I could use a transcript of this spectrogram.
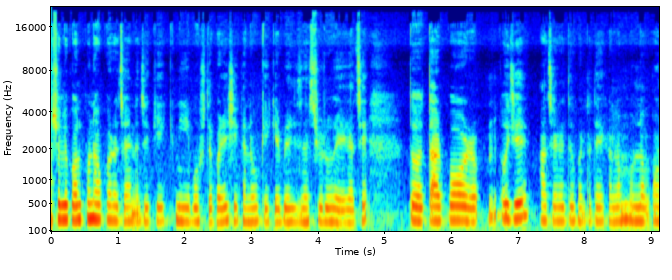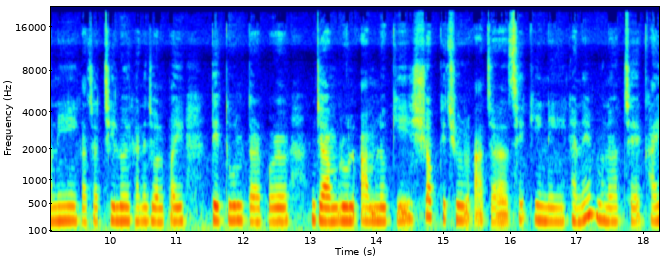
আসলে কল্পনাও করা যায় না যে কেক নিয়ে বসতে পারি, সেখানেও কেকের বিজনেস শুরু হয়ে গেছে। তো তারপর ওই যে আচারের দোকানটা দেখালাম, বললাম অনেক আচার ছিল এখানে, জলপাই, তেঁতুল, তারপর জামরুল, আমলকি সব কিছুর আচার আছে, কি নেই এখানে, মনে হচ্ছে খাই,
